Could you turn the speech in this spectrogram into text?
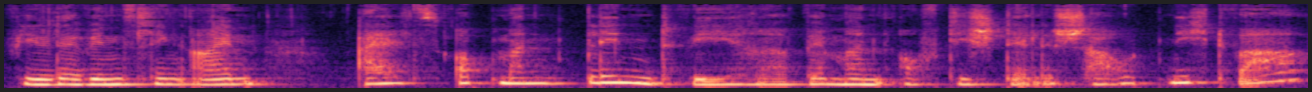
fiel der Winzling ein, als ob man blind wäre, wenn man auf die Stelle schaut, nicht wahr?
